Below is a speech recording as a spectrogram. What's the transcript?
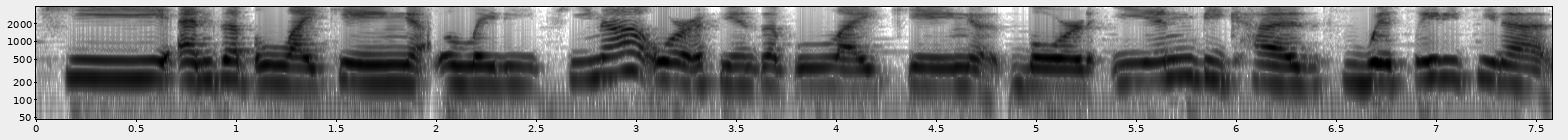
he ends up liking Lady Tina or if he ends up liking Lord Ian because with Lady Tina,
